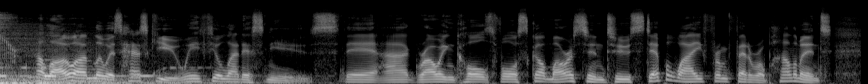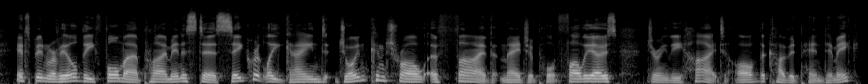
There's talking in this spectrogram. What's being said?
Hello, I'm Lewis Haskew with your latest news. There are growing calls for Scott Morrison to step away from federal parliament. It's been revealed the former Prime Minister secretly gained joint control of five major portfolios during the height of the COVID pandemic.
